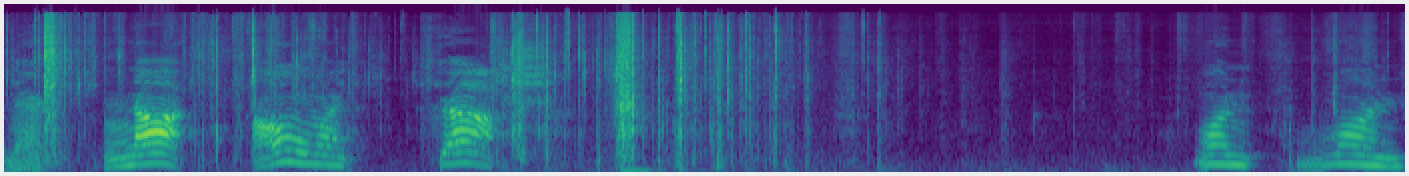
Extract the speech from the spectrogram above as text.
they're not. Oh my gosh. One, one.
